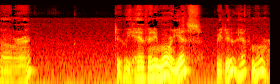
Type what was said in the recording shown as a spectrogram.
All right. Do we have any more? Yes, we do have more.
